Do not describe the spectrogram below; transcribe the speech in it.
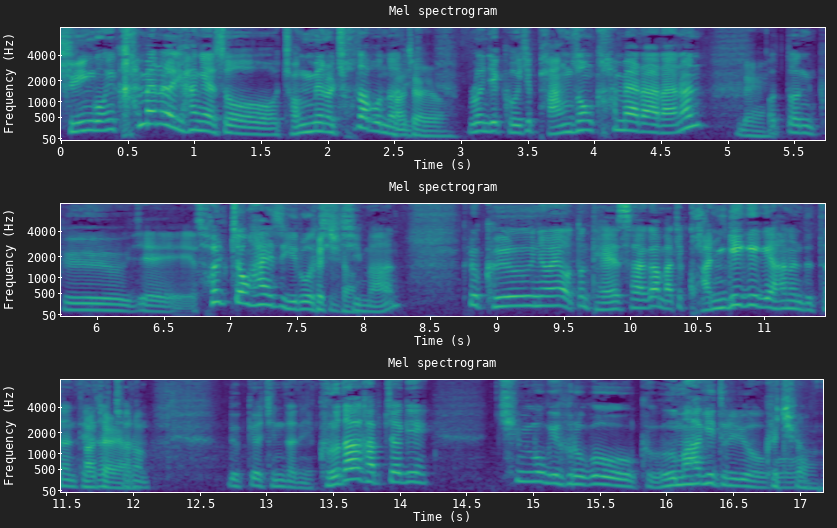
주인공이 카메라를 향해서 정면을 쳐다본다는 맞아요. 물론 이제 그것이 방송 카메라라는 네. 어떤 그 이제 설정 하에서 이루어지지만 그쵸. 그리고 그녀의 어떤 대사가 마치 관객에게 하는 듯한 대사처럼 맞아요. 느껴진다든지 그러다가 갑자기 침묵이 흐르고 그 음악이 들려오고 그쵸.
